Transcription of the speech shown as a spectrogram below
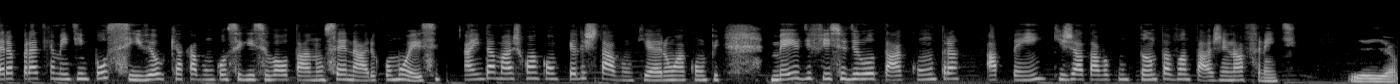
era praticamente impossível que a Kabum conseguisse voltar num cenário como esse, ainda mais com a comp que eles estavam, que era uma comp meio difícil de lutar contra a PEN, que já estava com tanta vantagem na frente. E aí a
